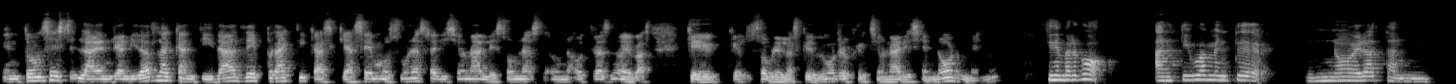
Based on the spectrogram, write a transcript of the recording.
Entonces, la, en realidad la cantidad de prácticas que hacemos, unas tradicionales unas, otras nuevas, que, sobre las que debemos reflexionar es enorme. ¿no? Sin embargo, antiguamente no era tan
